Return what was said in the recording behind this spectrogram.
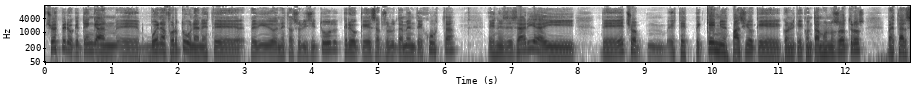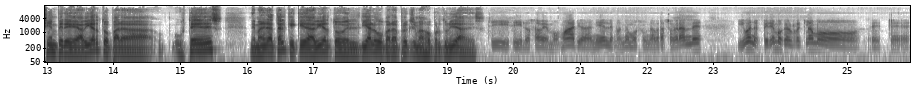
yo espero que tengan eh, buena fortuna en este pedido, en esta solicitud. Creo que es absolutamente justa, es necesaria y de hecho, este pequeño espacio que con el que contamos nosotros va a estar siempre abierto para ustedes, de manera tal que queda abierto el diálogo para próximas oportunidades. Sí, sí, lo sabemos. Mario, Daniel, les mandamos un abrazo grande y bueno, esperemos que el reclamo este,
